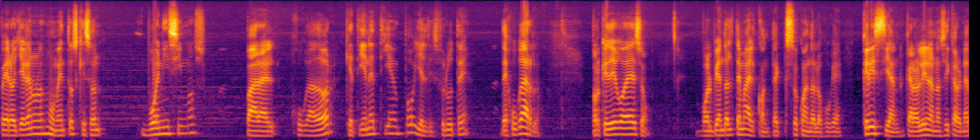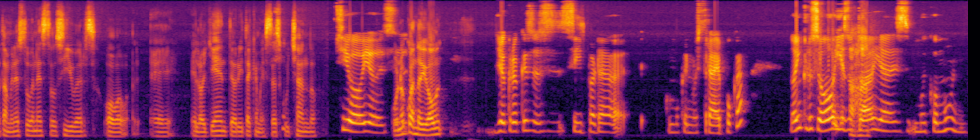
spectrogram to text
pero llegan unos momentos que son buenísimos para el jugador que tiene tiempo y el disfrute de jugarlo. ¿Por qué digo eso? Volviendo al tema del contexto cuando lo jugué. Cristian, Carolina, no sé si Carolina también estuvo en estos cibers o eh, el oyente ahorita que me está escuchando. Sí, obvio. Uno cuando iba a un... Yo creo que eso es sí para como que nuestra época. No, incluso hoy eso todavía es muy común.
